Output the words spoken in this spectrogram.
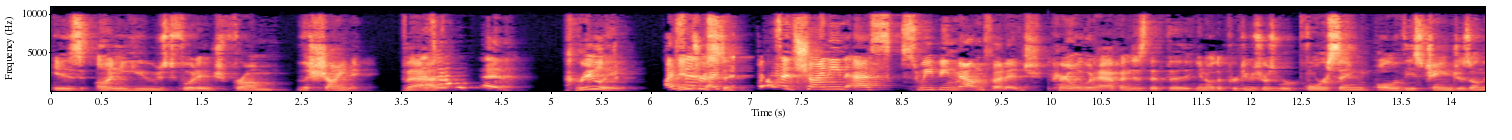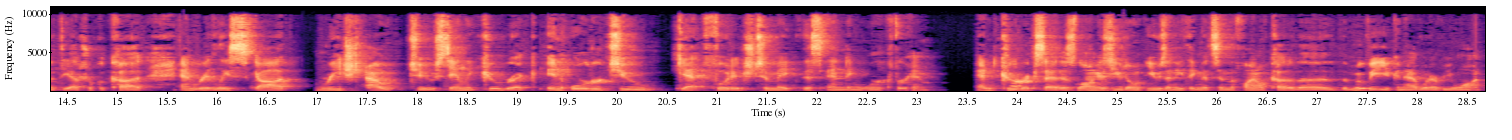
is unused footage from The Shining. That's what I said. really I said, Interesting. I said, I shining esque sweeping mountain footage. apparently what happened is that the you know the producers were forcing all of these changes on the theatrical cut and ridley scott reached out to stanley kubrick in order to get footage to make this ending work for him. And kubrick said as long as you don't use anything that's in the final cut of the, the movie you can have whatever you want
